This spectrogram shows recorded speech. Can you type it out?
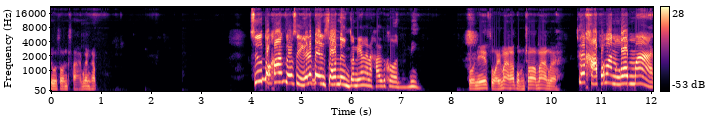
ดูโซนสามกันครับ ซึ่งตรงข้ามโซนสี่ก็จะเป็นโซนหนึ่งตัวนี้เลยนะครับทุกคนนี่ตัวนี้สวยมากครับผมชอบมากเลยใช่ครับเพราะมันร่มมาก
